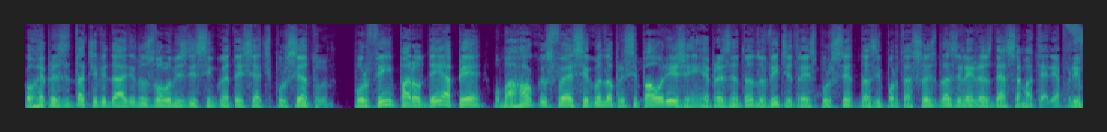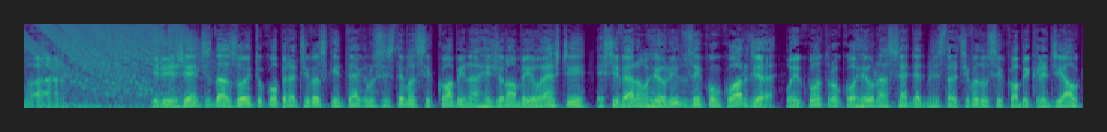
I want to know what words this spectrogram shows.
com representatividade nos volumes de 57%. Por fim, para o DAP, o Marrocos foi a segunda principal origem, representando 23% das importações brasileiras dessa matéria-prima. Dirigentes das oito cooperativas que integram o sistema Cicobi na Regional Meio Oeste estiveram reunidos em Concórdia. O encontro ocorreu na sede administrativa do Cicobi Credialc,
